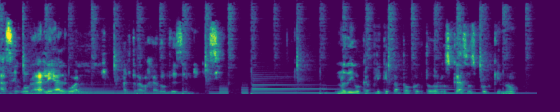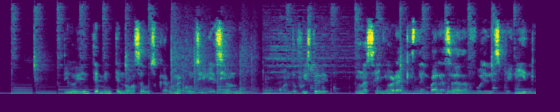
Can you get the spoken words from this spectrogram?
asegurarle algo al, trabajador desde el inicio. No digo que aplique tampoco en todos los casos, porque no. Digo, evidentemente no vas a buscar una conciliación cuando fuiste una señora que está embarazada, fue despedida.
